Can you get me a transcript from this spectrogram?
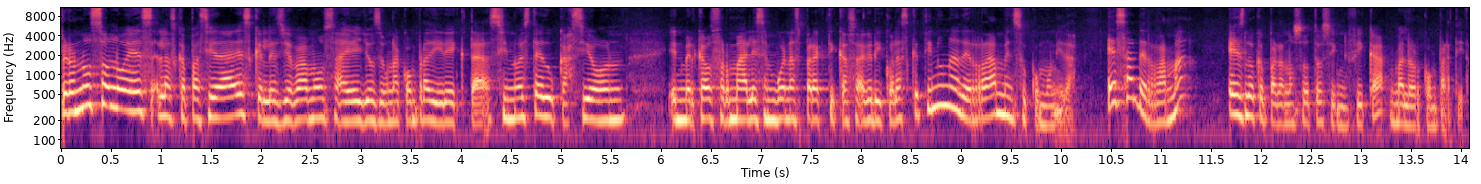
Pero no solo es las capacidades que les llevamos a ellos de una compra directa, sino esta educación en mercados formales, en buenas prácticas agrícolas, que tiene una derrama en su comunidad. Esa derrama es lo que para nosotros significa valor compartido.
